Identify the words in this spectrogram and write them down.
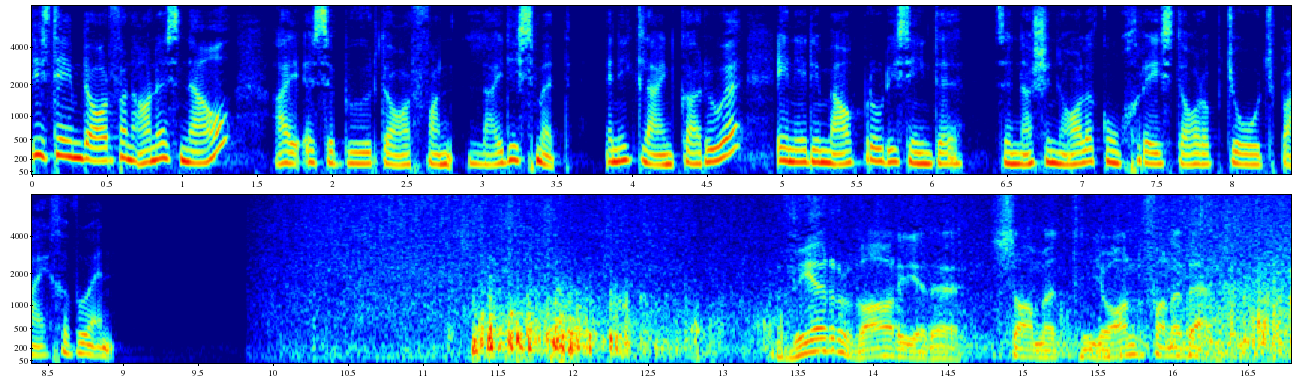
Die stem daarvan Hannes Nel, hy is 'n boer daarvan Ladysmith in die Klein Karoo en het die melkprodusente se nasionale kongres daar op George bygewoon. Weer waarhede saam met Johan van der Berg.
